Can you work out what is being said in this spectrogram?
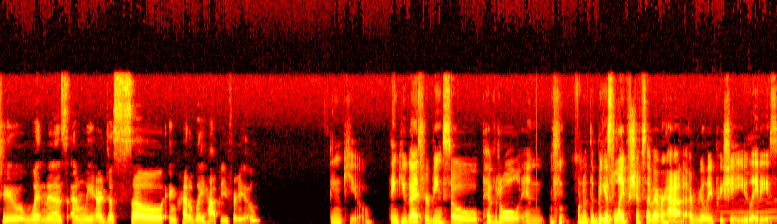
to witness, and we are just so incredibly happy for you. Thank you thank you guys for being so pivotal in one of the biggest life shifts I've ever had. I really appreciate you, ladies.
